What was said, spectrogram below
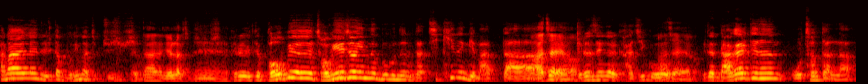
하나 아일랜드 일단 문의만 좀 주십시오. 일단은 연락 좀 주십시오. 네. 그리고 이제 법에 정해져 있는 부분들은 다 지키는 게 맞다. 맞아요. 이런 생각을 가지고 맞아요. 일단 나갈 때는 5천 달러,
